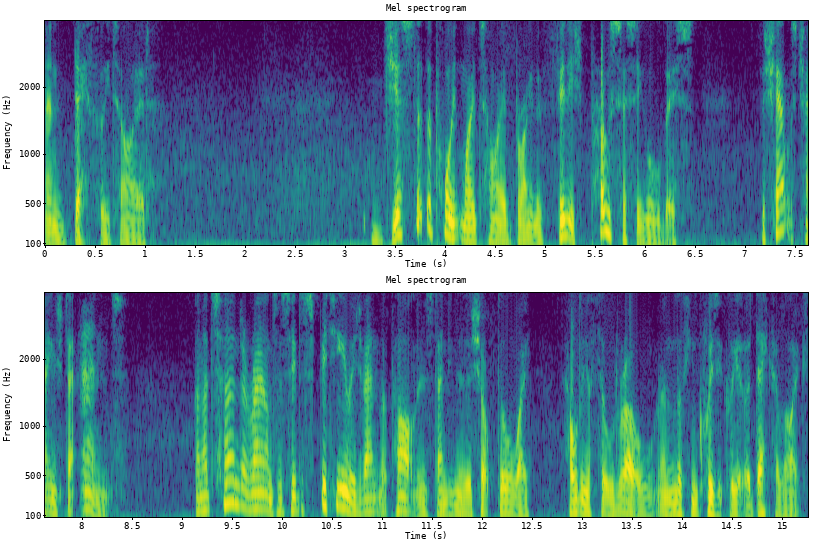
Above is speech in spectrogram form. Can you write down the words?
and deathly tired. Just at the point my tired brain had finished processing all this, the shouts changed to Ant, and I turned around to see the spitting image of Ant McPartlin standing near the shop doorway, holding a filled roll and looking quizzically at the decker like.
